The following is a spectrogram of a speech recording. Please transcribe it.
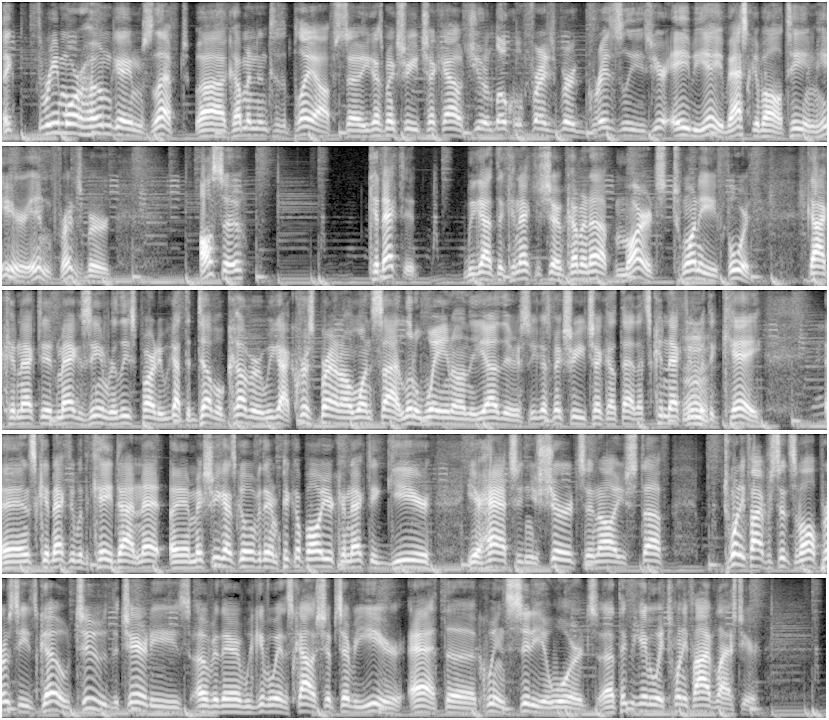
Think three more home games left uh, coming into the playoffs. So you guys make sure you check out your local Fredericksburg Grizzlies, your ABA basketball team here in Fredericksburg. Also, connected. We got the Connected Show coming up March 24th. Got Connected magazine release party. We got the double cover. We got Chris Brown on one side, Lil Wayne on the other. So you guys make sure you check out that. That's Connected with the K. And it's connected with the K.net. And make sure you guys go over there and pick up all your connected gear, your hats and your shirts and all your stuff. 25% of all proceeds go to the charities over there. We give away the scholarships every year at the Queen City Awards. I think they gave away 25 last year.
